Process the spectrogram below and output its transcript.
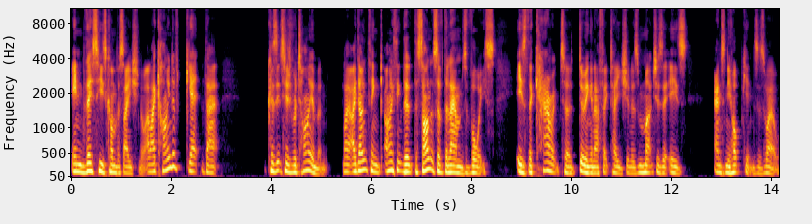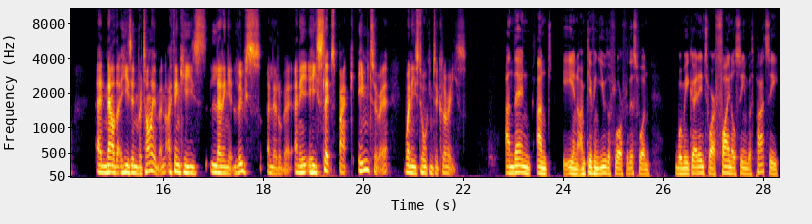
In this, he's conversational, and I kind of get that because it's his retirement. Like I don't think I think the the Silence of the Lambs voice is the character doing an affectation as much as it is Anthony Hopkins as well. And now that he's in retirement, I think he's letting it loose a little bit, and he, he slips back into it when he's talking to Clarice. And then and Ian, I'm giving you the floor for this one. When we get into our final scene with Pazzi,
